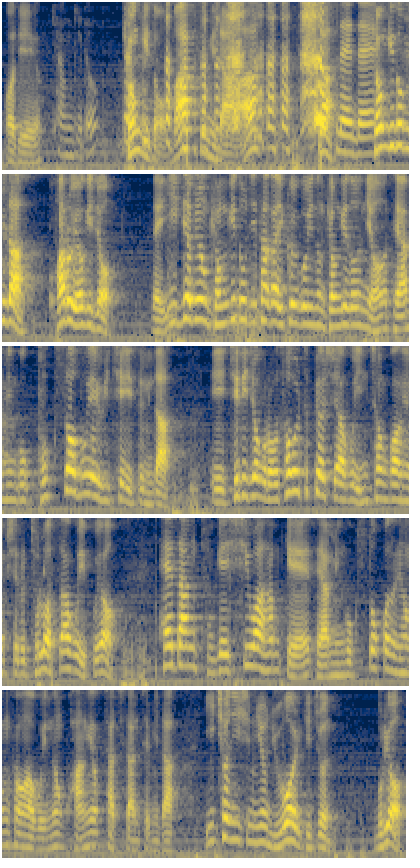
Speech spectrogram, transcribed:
어디예요? 경기도. 경기도 맞습니다. 자 네네. 경기도입니다. 바로 여기죠. 네, 이재명 경기도지사가 이끌고 있는 경기도는요, 대한민국 북서부에 위치해 있습니다. 이 지리적으로 서울특별시하고 인천광역시를 둘러싸고 있고요. 해당 두 개 시와 함께 대한민국 수도권을 형성하고 있는 광역자치단체입니다. 2020년 6월 기준 무려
